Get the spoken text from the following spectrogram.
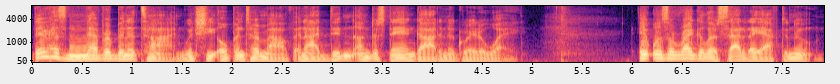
There has never been a time when she opened her mouth and I didn't understand God in a greater way. It was a regular Saturday afternoon.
